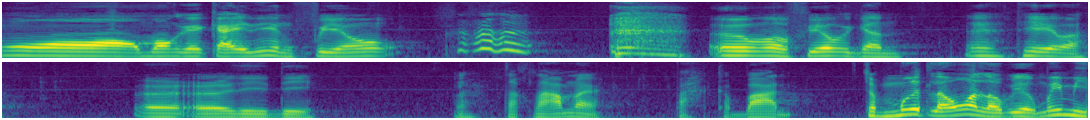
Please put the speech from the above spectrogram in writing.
ว้าวมองไกลๆนี่อย่างเฟี้ยว เออว่าเฟี้ยวเหมือนกัน เออเท่ว่ะ เออเออดีดีอะตักน้ำหน่อยไปกลับบ้าน จะมืดแล้วอะเรายังไม่มี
